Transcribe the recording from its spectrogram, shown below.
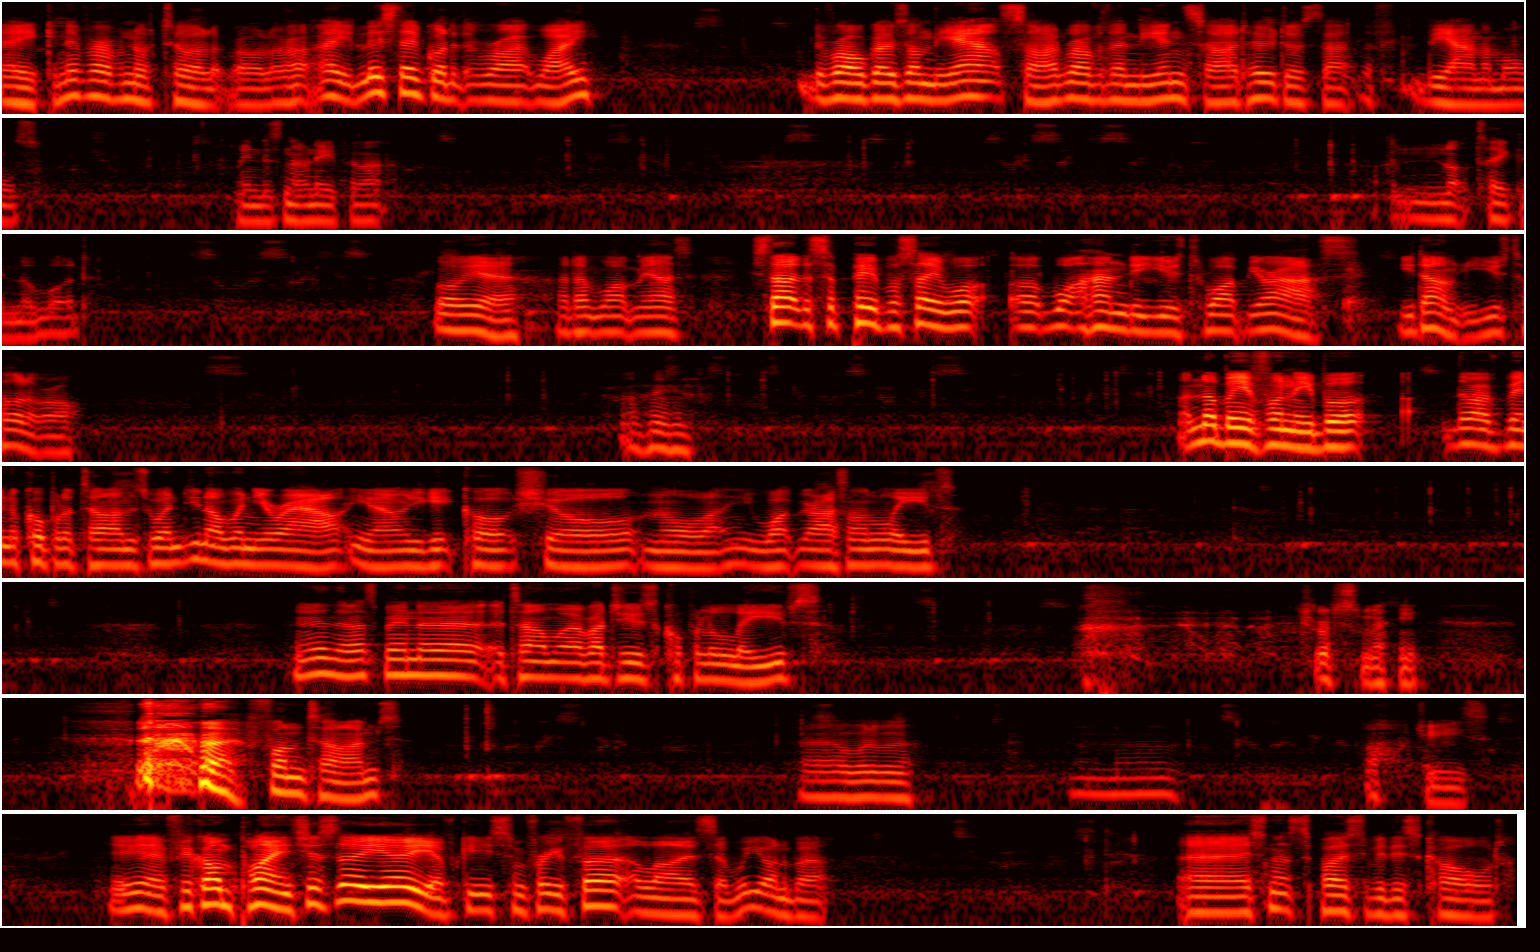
Hey, you can never have enough toilet roll, alright? Hey, at least they've got it the right way. The roll goes on the outside rather than the inside. Who does that? The, the animals. I mean, there's no need for that. Not taking the wood. Well, yeah, I don't wipe my ass. It's like some people say, what uh, what hand do you use to wipe your ass? You don't. You use toilet roll. I mean, I'm not being funny, but there have been a couple of times when you know when you're out, you know, you get caught short and all that, you wipe your ass on the leaves. Yeah, there has been a, a time where I've had to use a couple of leaves. Trust me. Fun times. Uh, what are we? Oh, jeez. Yeah, if you complain, it's just, oh yeah, I've got you some free fertilizer. What are you on about? Uh, it's not supposed to be this cold.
